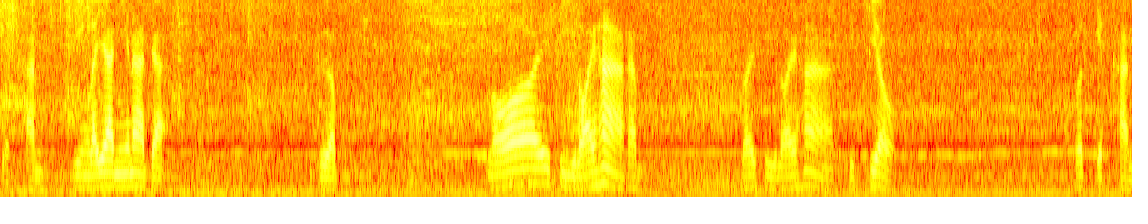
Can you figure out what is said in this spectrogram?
เจ็ด คัน ยิงระยะนี้น่าจะเกือบร้อยสี่ร้อยห้าครับร้อยสี่ร้อยห้าสิบเที่ยว รถเจ็ดคัน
